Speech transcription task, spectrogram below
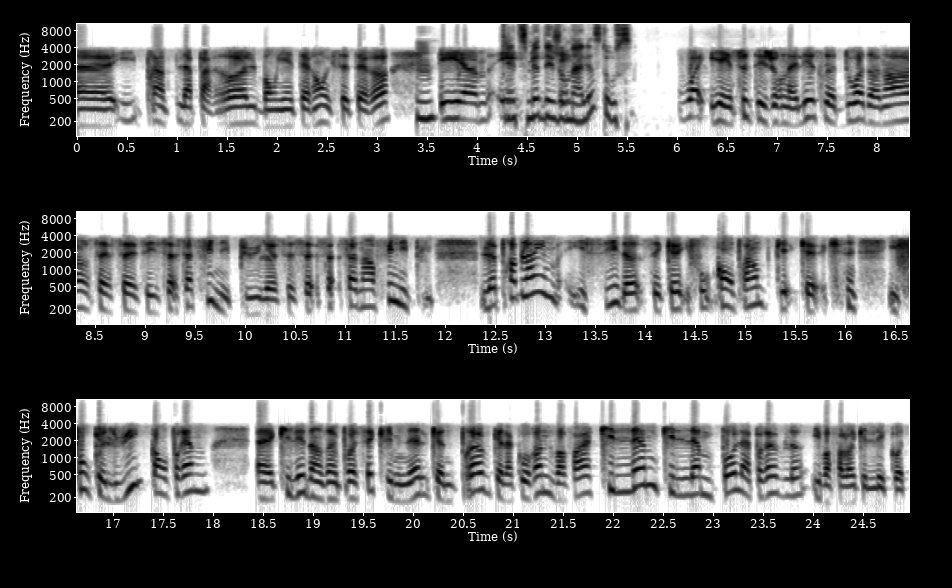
Euh, il prend la parole, bon, il interrompt, etc. Hum. Et, euh, il intimide des journalistes aussi. Oui, il insulte les journalistes, le doigt d'honneur, ça, ça, ça, finit plus, là. Ça, n'en finit plus. Le problème ici, c'est qu'il faut comprendre que, que, il faut que lui comprenne euh, qu'il est dans un procès criminel, qu'il y a une preuve que la couronne va faire, qu'il l'aime, qu'il l'aime pas la preuve, là, il va falloir qu'il l'écoute.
